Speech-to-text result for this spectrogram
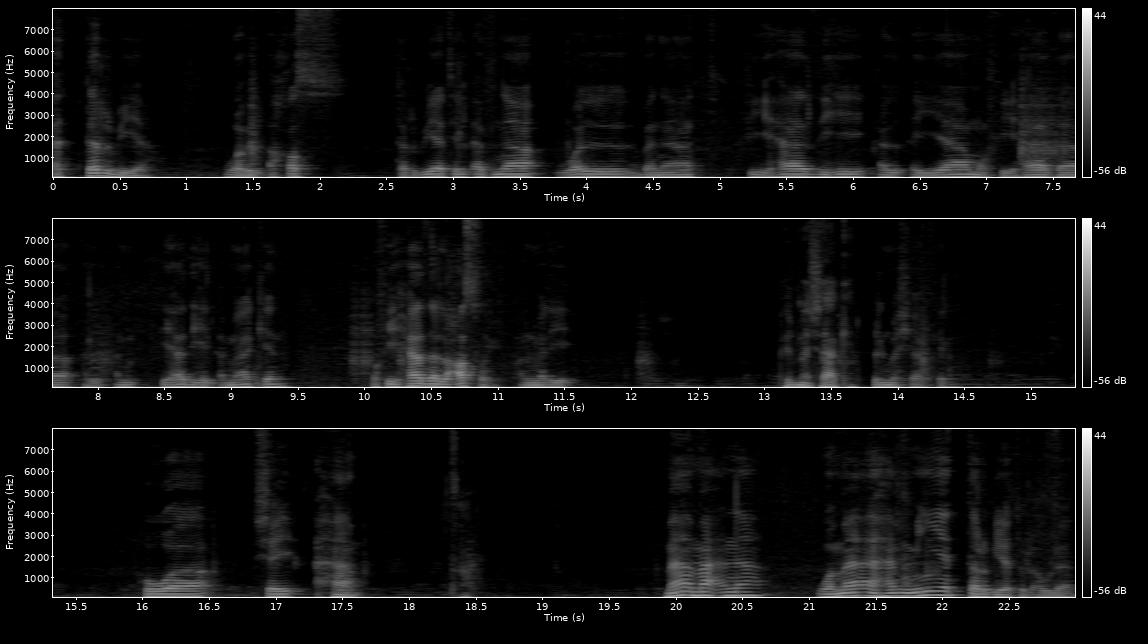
التربية وبالأخص تربية الأبناء والبنات في هذه الأيام وفي هذا الأم في هذه الأماكن وفي هذا العصر المليء في المشاكل بالمشاكل. هو شيء هام. صح. ما معنى وما أهمية تربية الأولاد؟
